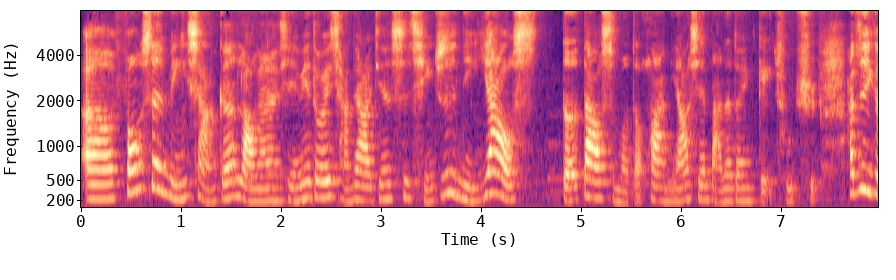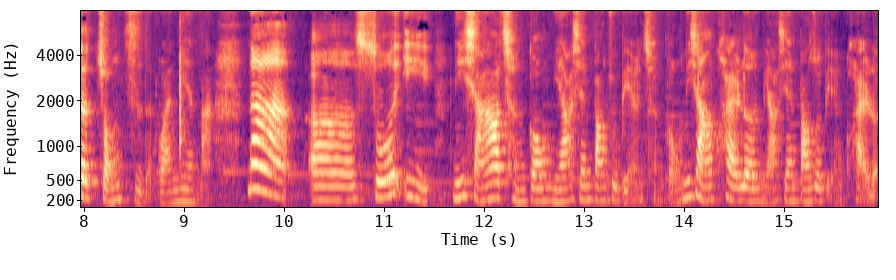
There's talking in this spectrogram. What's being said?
呃，丰盛冥想跟老娘前面都会强调一件事情，就是你要得到什么的话，你要先把那东西给出去，它是一个种子的观念嘛。那呃，所以你想要成功，你要先帮助别人成功；你想要快乐，你要先帮助别人快乐。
